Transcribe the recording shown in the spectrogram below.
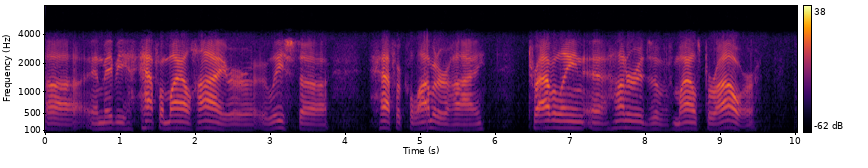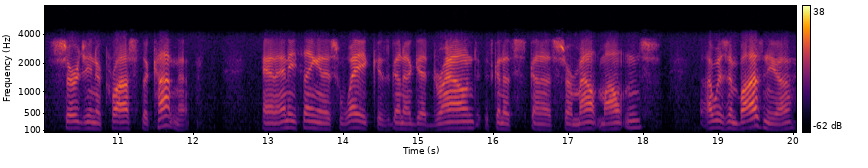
uh, and maybe half a mile high, or at least uh, half a kilometer high traveling at hundreds of miles per hour, surging across the continent. And anything in its wake is going to get drowned. It's going to going to surmount mountains. I was in Bosnia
